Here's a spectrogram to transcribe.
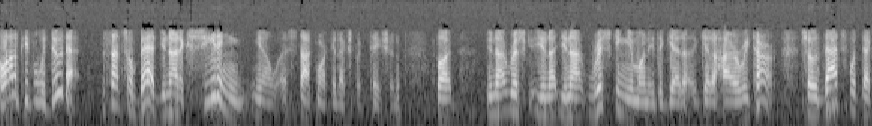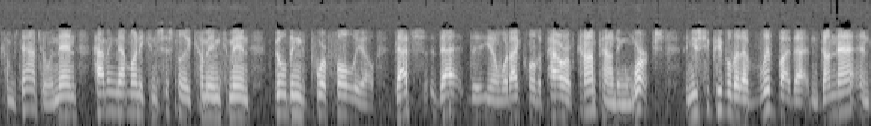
a lot of people would do that. It's not so bad. You're not exceeding, you know, a stock market expectation, but you're not risk, you're not, you're not risking your money to get a, get a higher return. So that's what that comes down to. And then having that money consistently come in, come in, building the portfolio, that's that the, you know what I call the power of compounding works. And you see people that have lived by that and done that, and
